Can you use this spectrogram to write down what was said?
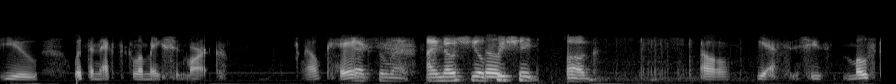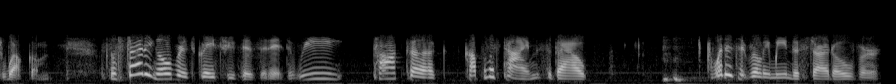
You" with an exclamation mark. Okay. Excellent. I know she'll So- appreciate the. Oh, yes, she's most welcome. So, starting over is Grace Revisited. We talked a couple of times about what does it really mean to start over,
